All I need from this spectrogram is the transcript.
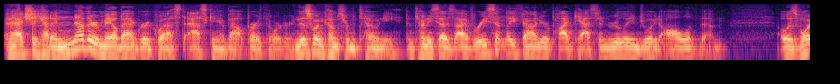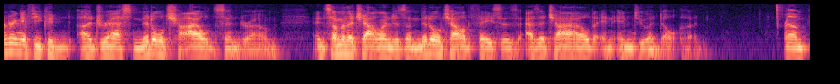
And I actually had another mailbag request asking about birth order. And this one comes from Tony. And Tony says, I've recently found your podcast and really enjoyed all of them. I was wondering if you could address middle child syndrome and some of the challenges a middle child faces as a child and into adulthood. Um,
